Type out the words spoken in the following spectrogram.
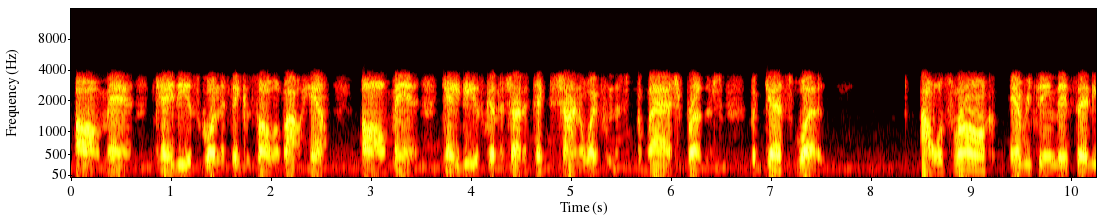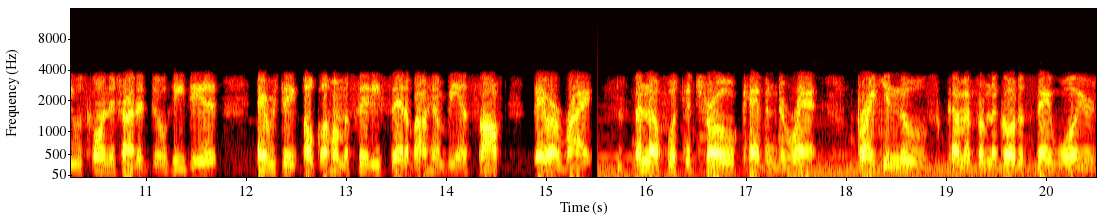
Oh, man, KD is going to think it's all about him. Oh, man, KD is going to try to take the shine away from the Splash Brothers. But guess what? I was wrong. Everything they said he was going to try to do, he did. Everything Oklahoma City said about him being soft, they were right. Enough with the troll Kevin Durant. Breaking news coming from the Golden State Warriors.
